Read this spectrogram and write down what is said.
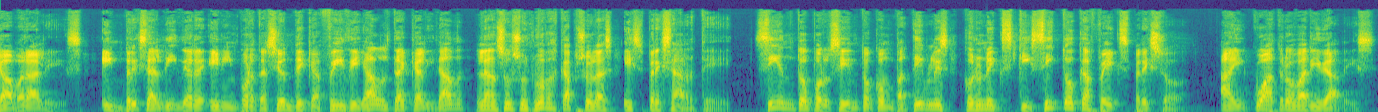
Cabrales, empresa líder en importación de café de alta calidad, lanzó sus nuevas cápsulas Expresarte, 100% compatibles con un exquisito café expreso. Hay cuatro variedades.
